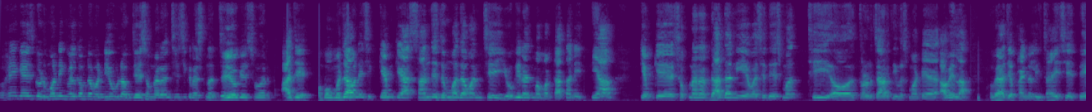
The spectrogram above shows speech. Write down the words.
તો hey guys good morning welcome to our new blog જય સોમનારાયણ. છે શ્રી કૃષ્ણ. જય યોગેશ્વર. આજે બહુ મજા આવવાની છે, કેમ કે આ સાંજે જમવા જવાનું છે યોગીરાજમાં મારા કાકાની ત્યાં. કેમ કે સપનાના દાદાની એવા છે, દેશમાંથી ત્રણ ચાર દિવસ માટે આવેલા. હવે આજે ફાઇનલી જાય છે તે.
